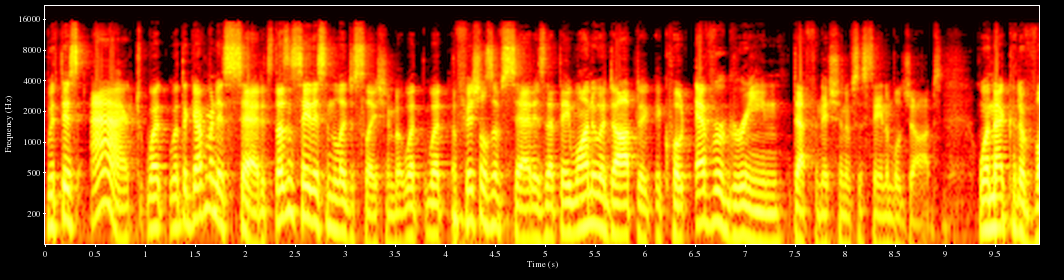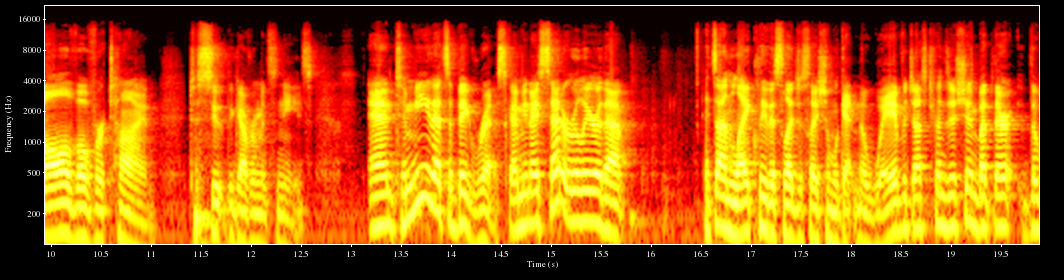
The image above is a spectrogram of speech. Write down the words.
With this act, what, what the government has said, it doesn't say this in the legislation, but what, what officials have said is that they want to adopt a, a quote evergreen definition of sustainable jobs, one that could evolve over time to suit the government's needs. And to me, that's a big risk. I mean, I said earlier that it's unlikely this legislation will get in the way of a just transition, but there the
